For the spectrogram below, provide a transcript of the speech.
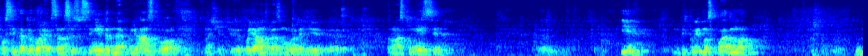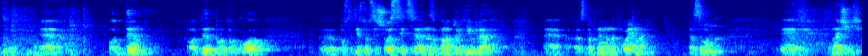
по всіх категоріях. Це насильство сім'ї, дрібне хуліганство, значить, е, поява на тверезому вигляді е, громадському місці. Е, І відповідно складено е, один, один протокол е, по статті 156 це незаконна торгівля е, спиртними напоями з рук. Е, Значить,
